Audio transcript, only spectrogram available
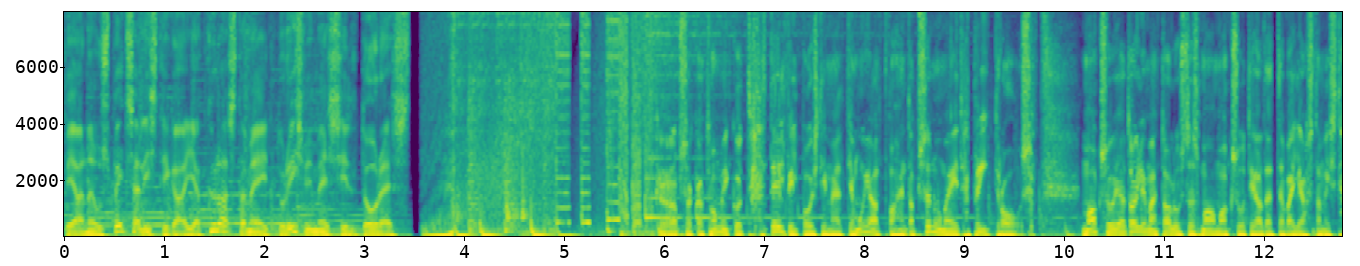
pea nõu spetsialistiga ja külasta meid turismimessil Tourest rapsakat hommikut Delfilt, Postimehelt ja mujalt vahendab sõnumeid Priit Roos. maksu- ja Tolliamet alustas maamaksuteadete väljastamist.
